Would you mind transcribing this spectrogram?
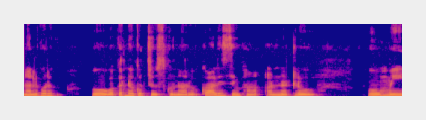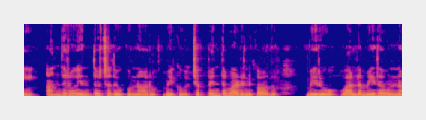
నలుగురు ఓ ఒకరినొకరు చూసుకున్నారు. కాళీ సింహ అన్నట్లు ఓ మీ అందరూ ఎంతో చదువుకున్నారు. మీకు చెప్పేంత వాడిని కాదు. మీరు వాళ్ళ మీద ఉన్న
